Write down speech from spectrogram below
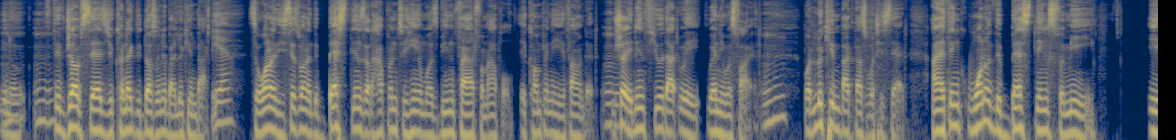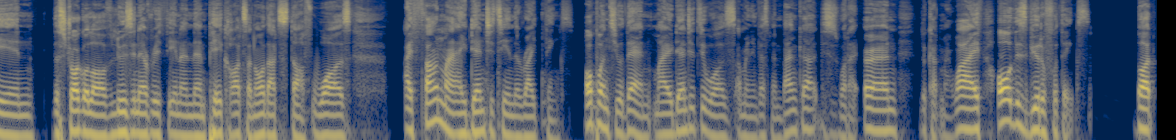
you know, Mhm, mhm. Steve Jobs says you connect the dots only by looking back. Yeah. So one of the, he says one of the best things that happened to him was being fired from Apple, a company he founded. I'm Mhm. sure he didn't feel that way when he was fired. hmm But looking back, that's what he said. And I think one of the best things for me in the struggle of losing everything and then pay cuts and all that stuff was I found my identity in the right things. Up until then, my identity was I'm an investment banker. This is what I earn. Look at my wife, all these beautiful things. But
